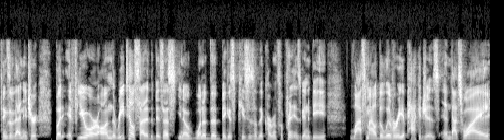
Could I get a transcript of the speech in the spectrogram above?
things of that nature. But if you are on the retail side of the business, you know, one of the biggest pieces of the carbon footprint is going to be last mile delivery of packages. And that's why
